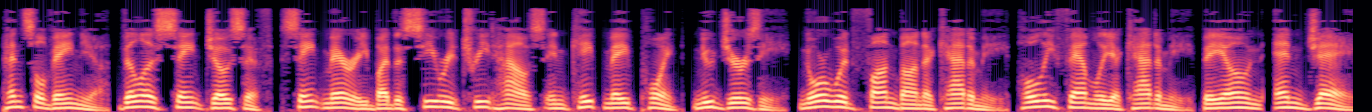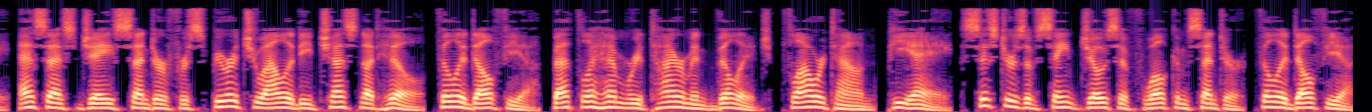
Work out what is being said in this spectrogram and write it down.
Pennsylvania, Villa St. Joseph, St. Mary by the Sea Retreat House in Cape May Point, New Jersey, Norwood Fontbonne Academy, Holy Family Academy Bayonne, NJ, SSJ Center for Spirituality Chestnut Hill, Philadelphia, Bethlehem Retirement Village, Flourtown, PA, Sisters of St. Joseph Welcome Center, Philadelphia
